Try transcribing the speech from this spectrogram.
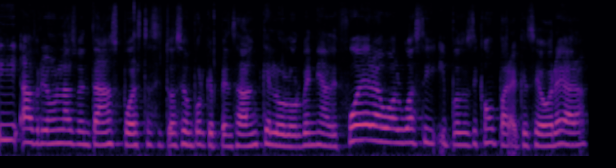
y abrieron las ventanas por esta situación porque pensaban que el olor venía de fuera o algo así y pues así como para que se oreara.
